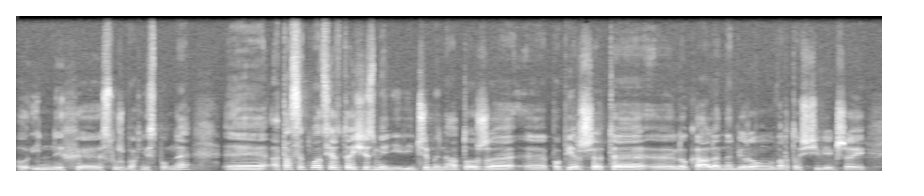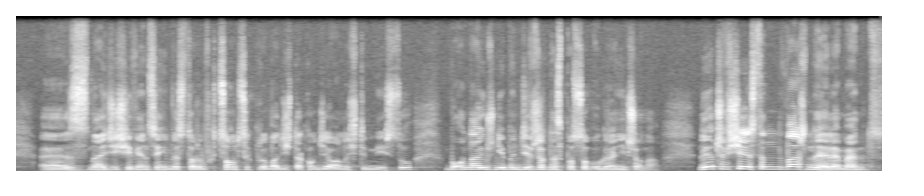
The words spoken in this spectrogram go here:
o innych służbach nie wspomnę. A ta sytuacja tutaj się zmieni. Liczymy na to, że po pierwsze te lokale nabiorą wartości większej, znajdzie się więcej inwestorów chcących prowadzić taką działalność w tym miejscu, bo ona już nie będzie w żaden sposób ograniczona. No i oczywiście jest ten ważny element,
